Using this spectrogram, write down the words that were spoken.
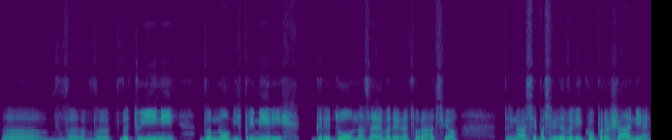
V, v, v tujini, v mnogih primerjih gredo nazaj v renaturacijo, pri nas je pa seveda veliko vprašanje,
